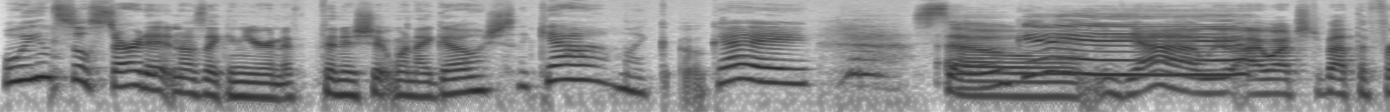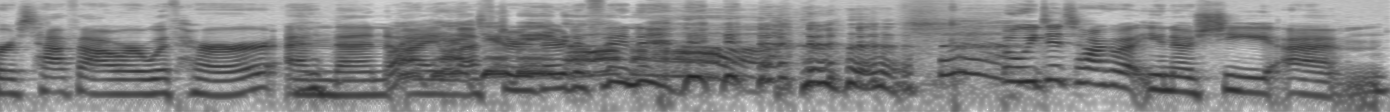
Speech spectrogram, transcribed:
Well, we can still start it, and I was like, "And you're gonna finish it when I go?" She's like, "Yeah." I'm like, "Okay." So Okay. yeah, we, I watched about the first half hour with her, and then I left her there to finish. but we did talk about, you know, she um,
